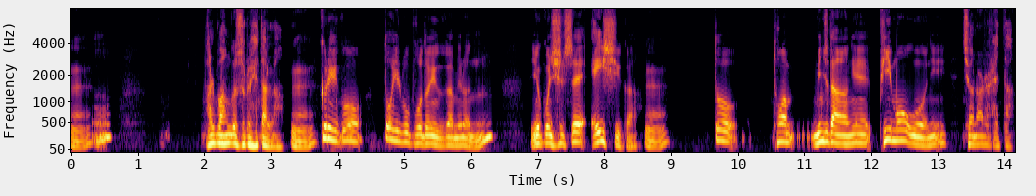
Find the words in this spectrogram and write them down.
예. 어? 발부한 것으로 해달라. 예. 그리고 또 일부 보도에 의하면은 여권 실세 A 씨가 예. 또 통합 민주당의 비모 의원이 전화를 했다.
